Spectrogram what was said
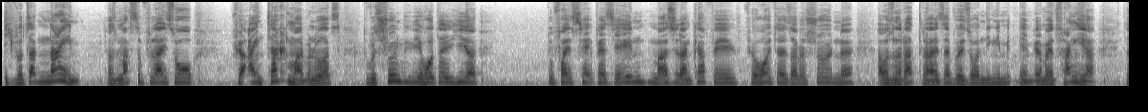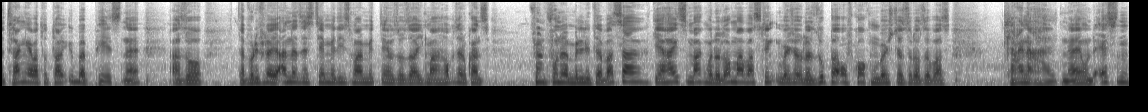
Ich würde sagen, nein. Das machst du vielleicht so für einen Tag mal, wenn du sagst, du bist schön, wie wir heute hier Du fährst, fährst hier hin, machst dir deinen Kaffee, für heute ist aber schön, ne? Aber so eine Radreise würde ich so ein Ding nicht mitnehmen. Gerade der Trangia. Der Trangia war total überpaced, ne? Also, da würde ich vielleicht andere Systeme diesmal mitnehmen, so sag ich mal. Hauptsache, du kannst 500 Milliliter Wasser dir heiß machen, wenn du doch mal was trinken möchtest oder Suppe aufkochen möchtest oder sowas. Kleiner halt, ne? Und Essen.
